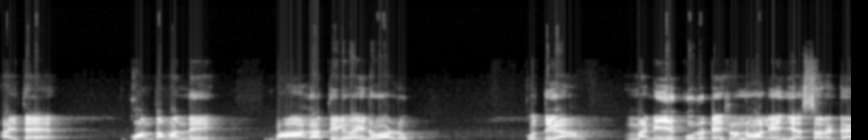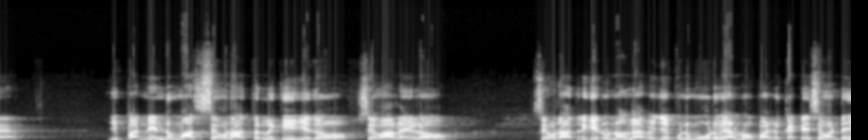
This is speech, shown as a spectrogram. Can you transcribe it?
అయితే కొంతమంది బాగా తెలివైన వాళ్ళు కొద్దిగా మనీ ఎక్కువ రొటేషన్ ఉన్న వాళ్ళు ఏం చేస్తారంటే ఈ పన్నెండు మాస శివరాత్రులకి ఏదో శివాలయంలో శివరాత్రికి రెండు వందల యాభై చెప్పుకుని మూడు వేల రూపాయలు కట్టేసామండి.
